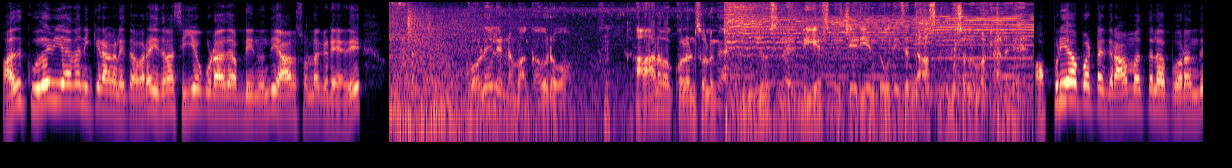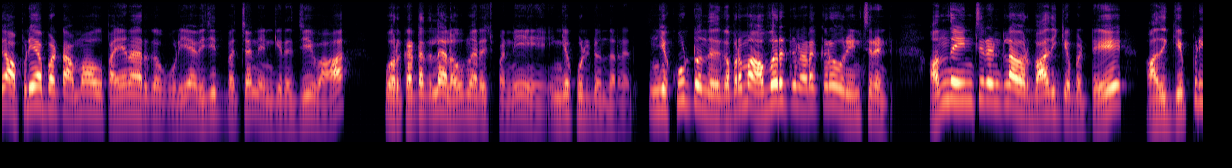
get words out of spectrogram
அதுக்கு உதவியாக தான் நிற்கிறாங்களே தவிர இதெல்லாம் செய்யக்கூடாது அப்படின்னு வந்து யாரும் சொல்ல கிடையாது. கொலையில் என்னம்மா கௌரவம். ஆணவ கொலைன்னு சொல்லுங்க. நியூஸ்ல டிஎஸ்பி செடியன் தொகுதி சேர்ந்த ஆஸ்பத்திரி சொல்ல மாட்டானுங்க. அப்படியாப்பட்ட கிராமத்தில் பிறந்து அப்படியாப்பட்ட அம்மாவுக்கு பையனாக இருக்கக்கூடிய விஜித் பச்சன் என்கிற ஜீவா ஒரு கட்டத்தில் லவ் மேரேஜ் பண்ணி இங்கே கூட்டிகிட்டு வந்துடுறாரு. இங்கே கூட்டு வந்ததுக்கப்புறமா அவருக்கு நடக்கிற ஒரு இன்சிடெண்ட் அந்த இன்சிடெண்ட்டில் அவர் பாதிக்கப்பட்டு அதுக்கு எப்படி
